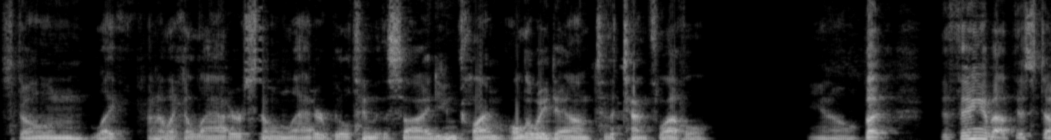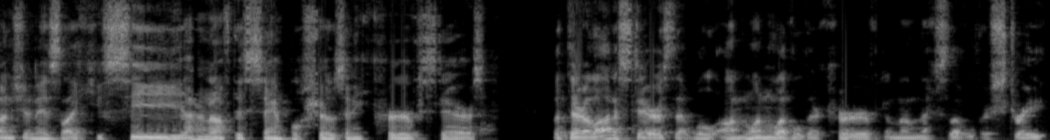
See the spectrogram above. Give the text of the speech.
stone like kind of like a ladder, stone ladder built into the side. You can climb all the way down to the tenth level. You know, but the thing about this dungeon is like you see. I don't know if this sample shows any curved stairs, but there are a lot of stairs that will on one level they're curved and on the next level they're straight.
